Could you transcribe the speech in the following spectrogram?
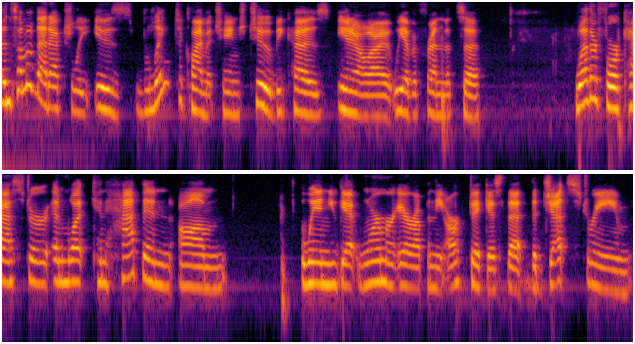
And some of that actually is linked to climate change too, because you know I, we have a friend that's a weather forecaster, and what can happen um, when you get warmer air up in the Arctic is that the jet stream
